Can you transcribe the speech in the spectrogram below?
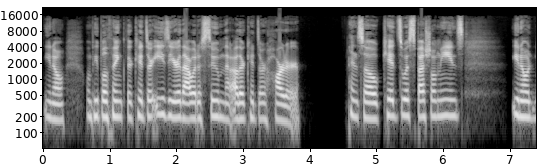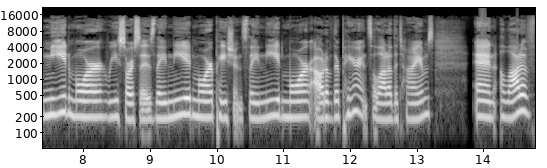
you know, when people think their kids are easier, that would assume that other kids are harder. And so kids with special needs, you know, need more resources. They need more patience. They need more out of their parents a lot of the times. And a lot of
